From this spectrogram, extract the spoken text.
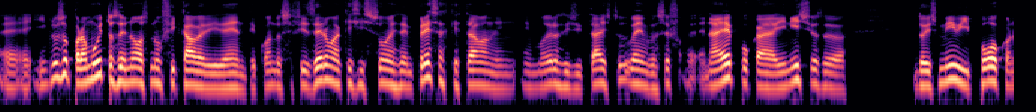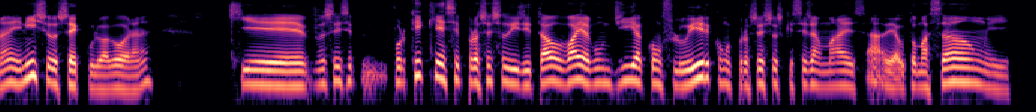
eh, incluso para muitos de nós não ficava evidente, quando se fizeram aquisições de empresas que estavam em, em modelos digitais, tudo bem, você, na época, início do 2000 e pouco, né, início do século agora, né, que você disse, por que, que esse processo digital vai algum dia confluir com processos que sejam mais ah, de automação e,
